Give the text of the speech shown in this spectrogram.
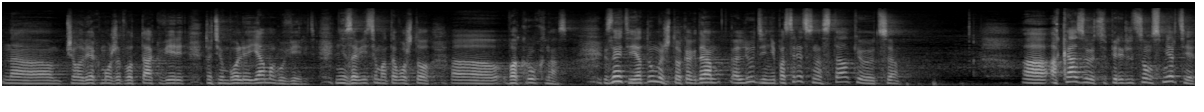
э, человек может вот так верить, то тем более я могу верить, независимо от того, что э, вокруг нас. И знаете, я думаю, что когда люди непосредственно сталкиваются, э, оказываются перед лицом смерти,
